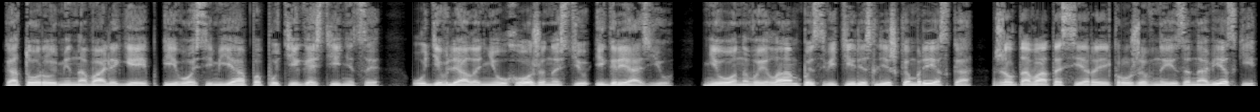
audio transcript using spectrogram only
которую миновали Гейб и его семья по пути гостиницы, удивляла неухоженностью и грязью. Неоновые лампы светили слишком резко, желтовато-серые кружевные занавески,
